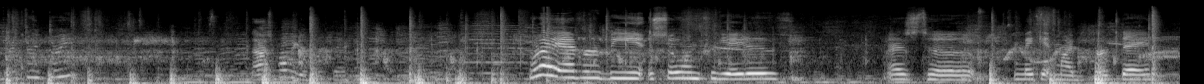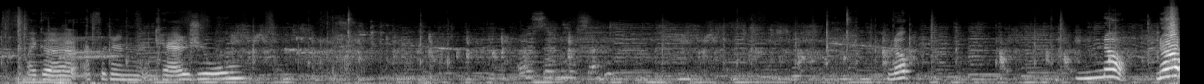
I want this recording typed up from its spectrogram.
Three three three. Nah, it's probably your birthday. Would I ever be so uncreative as to make it my birthday? Like a freaking casual? I was seven or second. Nope. No. No.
